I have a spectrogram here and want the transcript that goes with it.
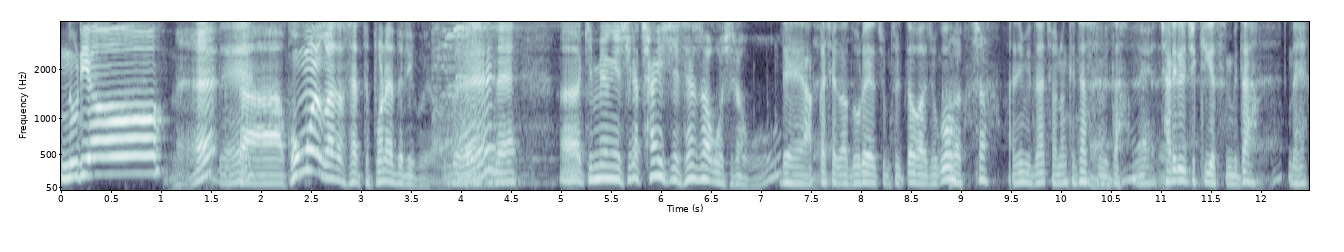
누려 네. 네. 자, 곡물 과자 세트 보내드리고요. 네. 네. 어, 김명희 씨가 창희 씨 세수하고 오시라고. 네, 아까 제가 노래 좀 들떠가지고. 그렇죠. 아닙니다. 저는 괜찮습니다. 네, 자리를 지키겠습니다. 네.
